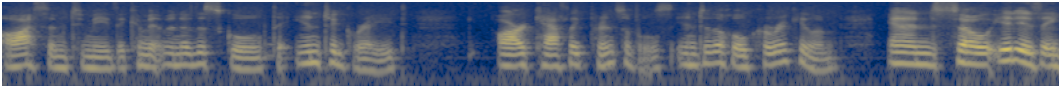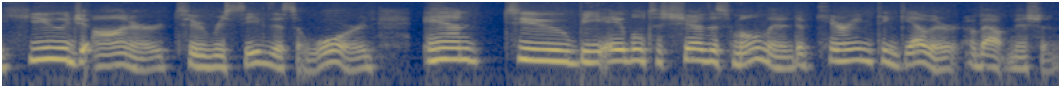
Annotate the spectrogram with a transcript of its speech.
awesome to me the commitment of the school to integrate our Catholic principles into the whole curriculum. And so it is a huge honor to receive this award and to be able to share this moment of caring together about mission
